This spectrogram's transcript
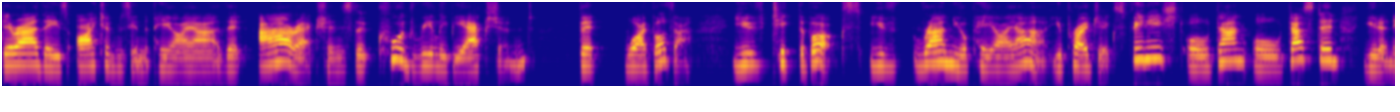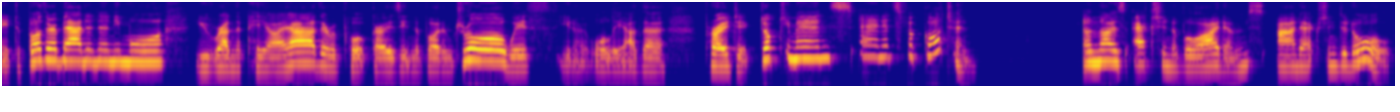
there are these items in the PIR that are actions that could really be actioned, but why bother? You've ticked the box, you've run your PIR, your project's finished, all done, all dusted, you don't need to bother about it anymore. You run the PIR, the report goes in the bottom drawer with, you know, all the other project documents, and it's forgotten. And those actionable items aren't actioned at all.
